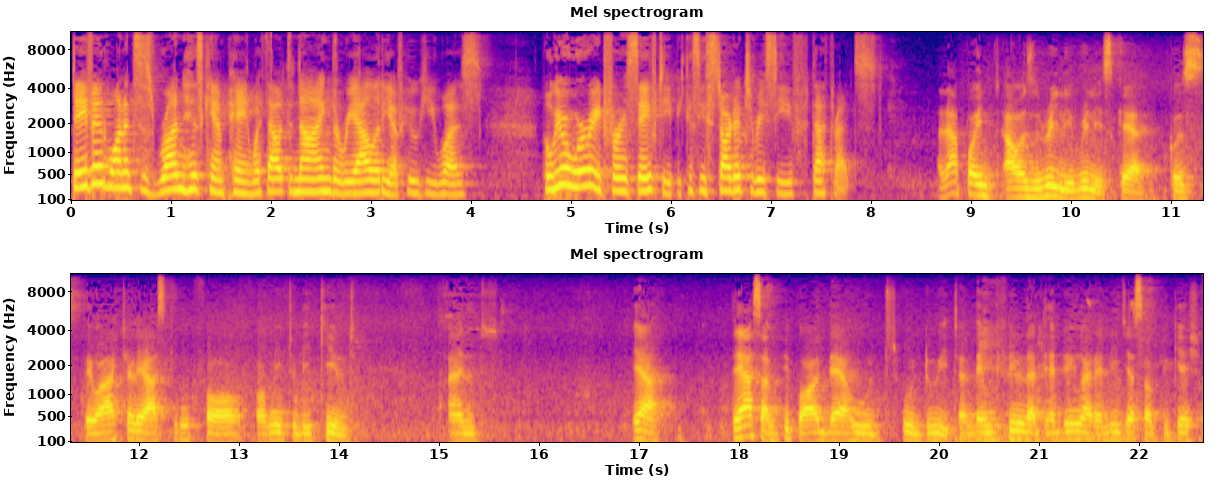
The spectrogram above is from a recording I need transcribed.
David wanted to run his campaign without denying the reality of who he was. But we were worried for his safety because he started to receive death threats. At that point, I was really, really scared because they were actually asking for, for me to be killed. And yeah, there are some people out there who would, who would do it, and they would feel that they're doing a religious obligation.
